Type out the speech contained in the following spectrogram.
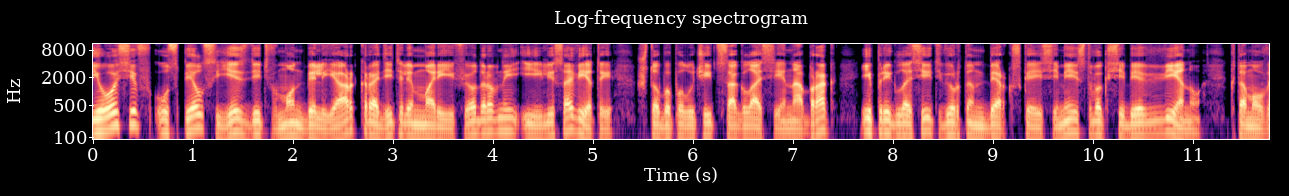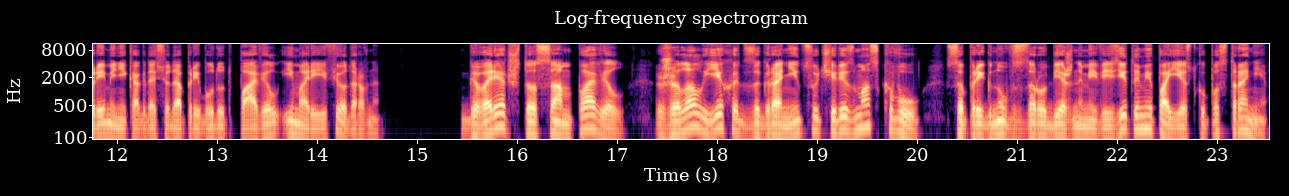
Иосиф успел съездить в Монбельяр к родителям Марии Федоровны и Елисаветы, чтобы получить согласие на брак и пригласить вюртембергское семейство к себе в Вену, к тому времени, когда сюда прибудут Павел и Мария Федоровна. Говорят, что сам Павел желал ехать за границу через Москву, сопрягнув с зарубежными визитами поездку по стране.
